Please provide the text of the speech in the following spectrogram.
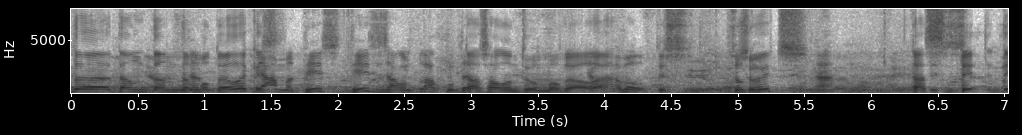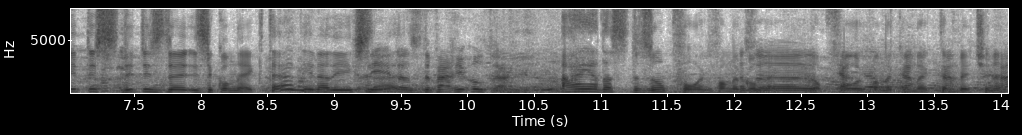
de, dan, dan de, de modellen? Ja, maar deze, deze is al een plat model. Dat is al een dun model, ja, hè? Wel, dus zo Zoiets? Ja. Dat is, dit, dit, is, dit is, de, is de Connect, hè? Die naar die Nee, dat is de Vario Ultra. Ah ja, dat is, dat is een opvolger van de dat Connect. Een opvolger ja, van de Connect ja, een beetje, hè?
